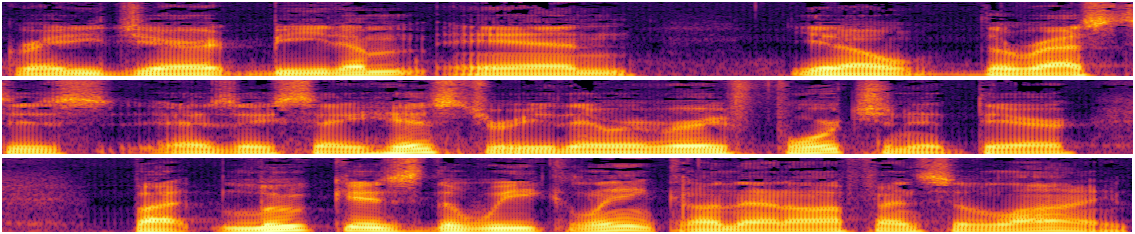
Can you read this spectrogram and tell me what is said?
Grady Jarrett beat him, and you know the rest is, as they say, history. They were very fortunate there but Luke is the weak link on that offensive line,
